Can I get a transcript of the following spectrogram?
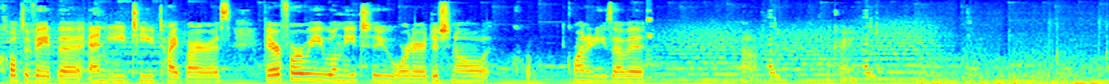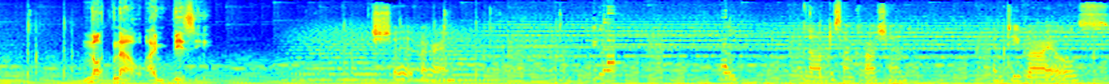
cultivate the NET type virus. Therefore, we will need to order additional qu quantities of it. Oh, okay. Not now, I'm busy. Shit, alright. No, I'm just on caution. Empty vials.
